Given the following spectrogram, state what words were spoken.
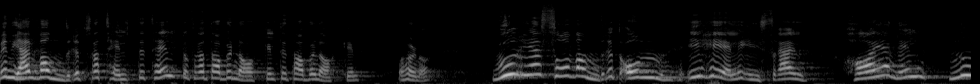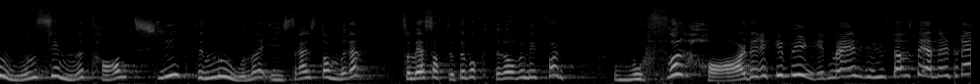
Men jeg vandret fra telt til telt og fra tabernakel til tabernakel. Og hør nå. Hvor jeg så vandret om i hele Israel, har jeg vel noensinne talt slik til noen av Israels dommere? Som jeg satte til voktere over mitt folk. Hvorfor har dere ikke bygget meg en hus av sedertre?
